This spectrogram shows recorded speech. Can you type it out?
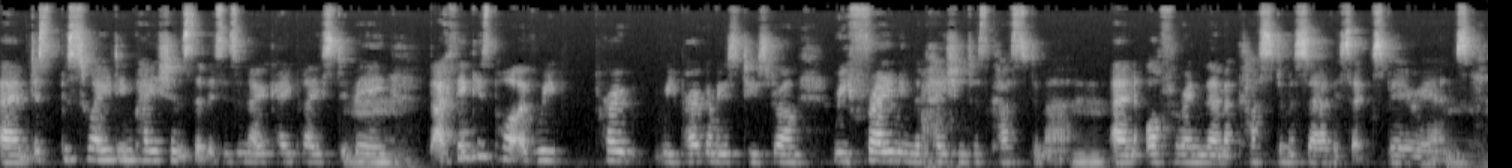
um, just persuading patients that this is an okay place to be. Mm. That I think is part of re- pro- reprogramming is too strong, reframing the patient as customer mm. and offering them a customer service experience, mm.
